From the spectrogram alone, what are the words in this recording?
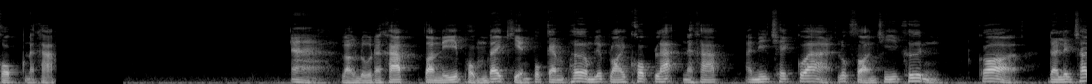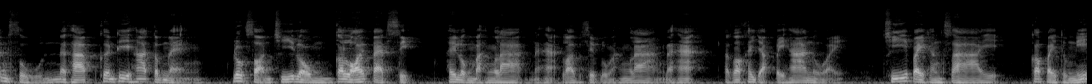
ครบนะครับอ่าลองดูนะครับ ตอนนี้ผมได้เขียนโปรแกรมเพิ่มเรียบร้อยครบแล้วนะครับ อันนี้เช็คว่าลูกศรชี้ขึ้น ก็ direction 0นะครับเคลื่อนที่ 5ตำแหน่ง ลูกศรชี้ลงก็ 180 ให้ลงมาข้างล่างนะฮะ180 ลงมาข้างล่างนะฮะ แล้วก็ขยับไป 5 หน่วย ชี้ไปทางซ้ายก็ไปตรงนี้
